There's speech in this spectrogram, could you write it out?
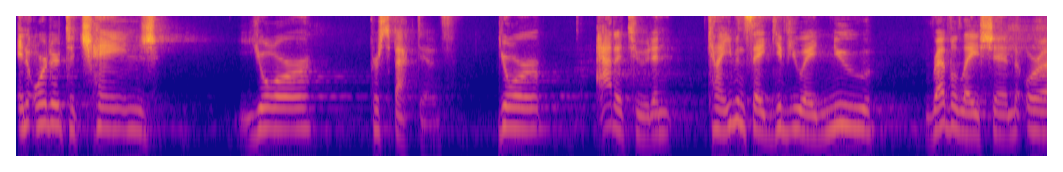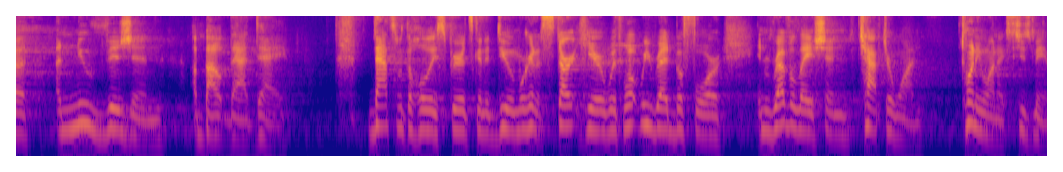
in order to change your perspective, your attitude, and can I even say, give you a new revelation or a, a new vision about that day. That's what the Holy Spirit's to do. And we're to start here with what we read before in Revelation chapter 1, 21, excuse me.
